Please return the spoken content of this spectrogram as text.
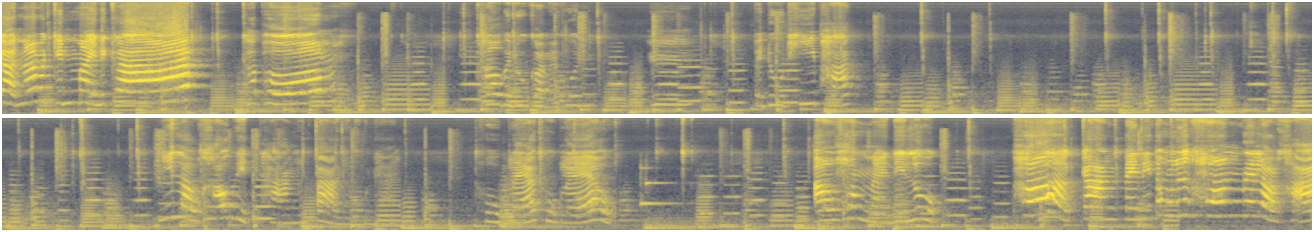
กาสหน้ามากินใหม่นะครับ ครับผม เข้าไปดูก่อนไหมคุณ อืม ไปดูที่พักนี่เราเข้าผิดทางหรือเปล่าเนี่ยคุณฮะ ถูกแล้วถูกแล้ว ห้องไหนดีลูก พ่อกลางเต็นท์นี่ต้องเลือกห้องด้วยเหรอคะ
